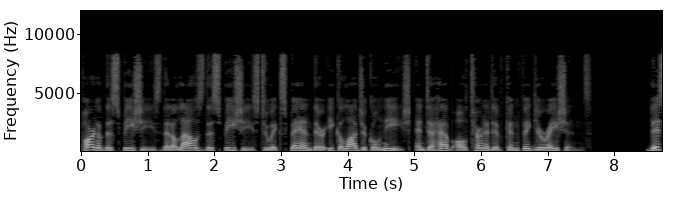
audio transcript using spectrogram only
part of the species that allows the species to expand their ecological niche, and to have alternative configurations. This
